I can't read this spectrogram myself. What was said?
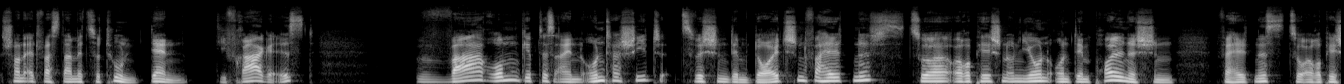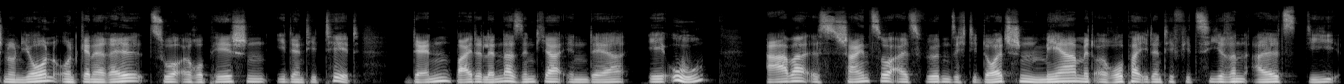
schon etwas damit zu tun, denn die Frage ist, warum gibt es einen Unterschied zwischen dem deutschen Verhältnis zur Europäischen Union und dem polnischen Verhältnis zur Europäischen Union und generell zur europäischen Identität? Denn beide Länder sind ja in der EU, aber es scheint so, als würden sich die Deutschen mehr mit Europa identifizieren als die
